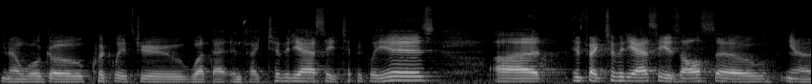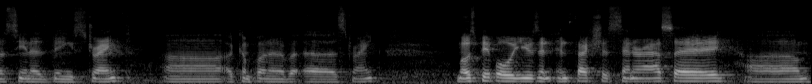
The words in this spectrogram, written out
you know, we'll go quickly through what that infectivity assay typically is. Uh, infectivity assay is also, you know, seen as being strength uh, a component of uh, strength. Most people will use an infectious center assay, um,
